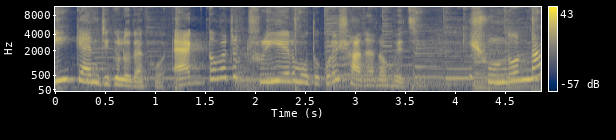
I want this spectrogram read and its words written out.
এই ক্যান্ডিগুলো দেখো, একদম একটা ট্রি এর মতো করে সাজানো হয়েছে। কি সুন্দর না?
